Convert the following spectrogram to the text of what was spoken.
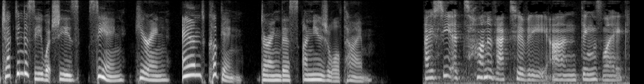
checked in to see what she's seeing, hearing, and cooking during this unusual time. I see a ton of activity on things like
